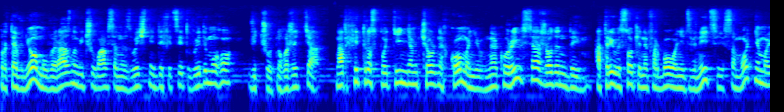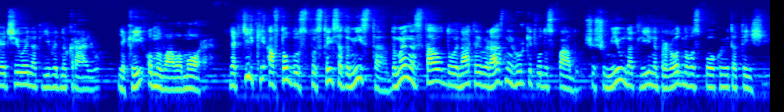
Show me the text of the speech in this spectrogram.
Проте в ньому виразно відчувався незвичний дефіцит видимого відчутного життя. Над хитросплетінням чорних коменів не курився жоден дим, а три високі нефарбовані дзвіниці самотньо маячили на тлі виднокраю, який омивало море. Як тільки автобус спустився до міста, до мене став долинати виразний гуркіт водоспаду, що шумів на тлі неприродного спокою та тиші.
